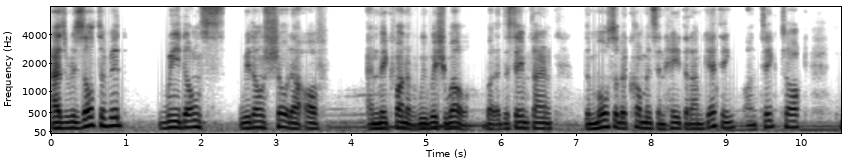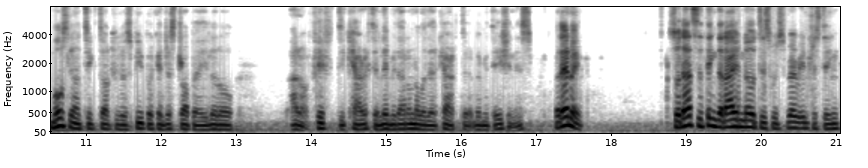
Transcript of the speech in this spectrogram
As a result of it, we don't we don't show that off and make fun of it. We wish well, but at the same time, the most of the comments and hate that I'm getting on TikTok, mostly on TikTok, because people can just drop a little, I don't know, 50 character limit. I don't know what the character limitation is, but anyway. So that's the thing that I noticed, which is very interesting,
